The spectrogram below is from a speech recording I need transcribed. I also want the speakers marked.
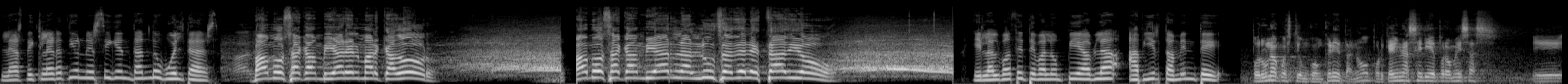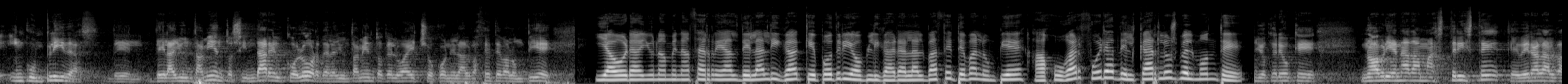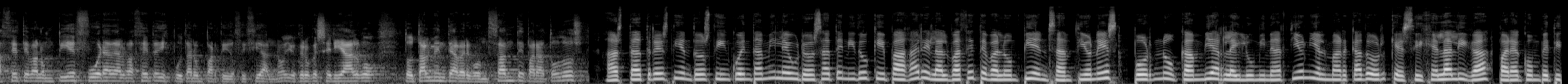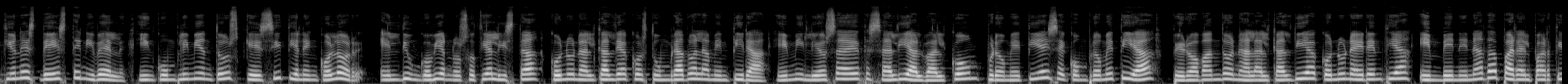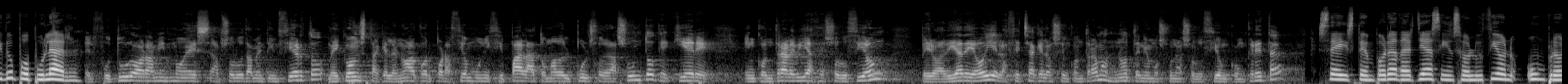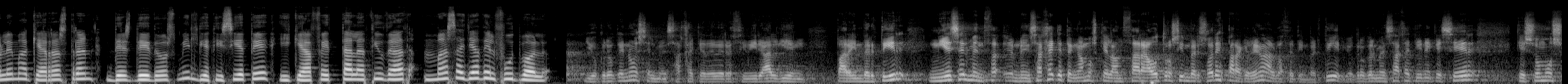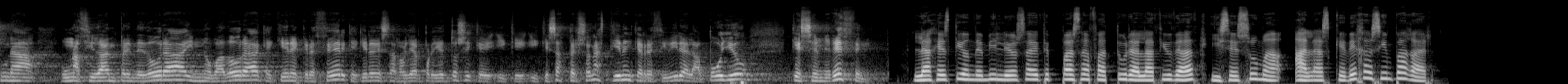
Speaker 1: Las declaraciones siguen dando vueltas.
Speaker 2: Vamos a cambiar el marcador. Vamos a cambiar las luces del estadio.
Speaker 1: El Albacete Balompié habla abiertamente.
Speaker 3: Por una cuestión concreta, ¿no? Porque hay una serie de promesas eh, incumplidas del, del, ayuntamiento, sin dar el color del ayuntamiento que lo ha hecho con el Albacete Balompié.
Speaker 1: Y ahora hay una amenaza real de la liga que podría obligar al Albacete Balompié a jugar fuera del Carlos Belmonte.
Speaker 3: Yo creo que no habría nada más triste que ver al Albacete Balompié fuera de Albacete disputar un partido oficial. ¿no? Yo creo que sería algo totalmente avergonzante para todos.
Speaker 1: Hasta 350.000 euros ha tenido que pagar el Albacete Balompié en sanciones por no cambiar la iluminación y el marcador que exige la liga para competiciones de este nivel. Incumplimientos que sí tienen color, el de un gobierno socialista con un alcalde acostumbrado a la mentira. Emilio Saez salía al balcón, prometía y se comprometía, pero abandona la alcaldía con una herencia envenenada para el Partido Popular.
Speaker 3: El futuro ahora mismo es absolutamente incierto. Me consta que la nueva corporación municipal ha tomado el pulso del asunto, que quiere encontrar vías de solución, pero a día de hoy, en la fecha que los encontramos, no tenemos una solución concreta.
Speaker 1: Seis temporadas ya sin solución, un problema que arrastran desde 2017 y que afecta a la ciudad más allá del fútbol.
Speaker 3: Yo creo que no es el mensaje que debe recibir alguien para invertir, ni es el, mensaje, que tengamos que lanzar a otros inversores para que vengan al Albacete a invertir. Yo creo que el mensaje tiene que ser que somos una, una ciudad emprendedora, innovadora, que quiere crecer, que quiere desarrollar proyectos y que, y que esas personas tienen que recibir el apoyo que se merecen
Speaker 1: la gestión de Emilio Saez pasa factura a la ciudad y se suma a las que deja sin pagar.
